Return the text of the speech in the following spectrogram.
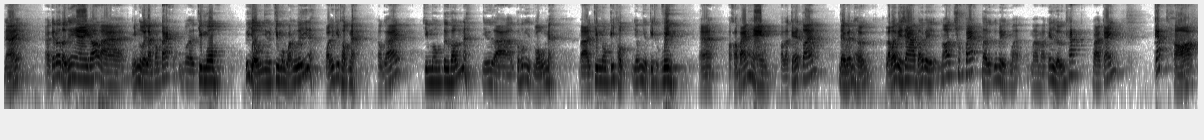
Đấy. À, cái đối tượng thứ hai đó là những người làm công tác ờ, chuyên môn. Ví dụ như chuyên môn quản lý nè quản lý kỹ thuật nè ok? Chuyên môn tư vấn nè như là cố vấn dịch vụ nè và chuyên môn kỹ thuật giống như kỹ thuật viên à, hoặc là bán hàng hoặc là kế toán đều bị ảnh hưởng. Là bởi vì sao? Bởi vì nó xuất phát từ cái việc mà mà mà cái lượng khách và cái cách họ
